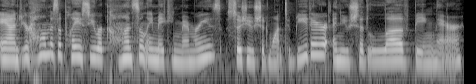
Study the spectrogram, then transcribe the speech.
And your home is a place you are constantly making memories, so you should want to be there and you should love being there.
